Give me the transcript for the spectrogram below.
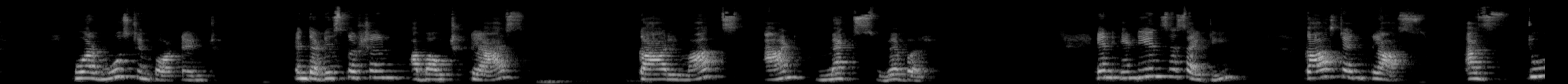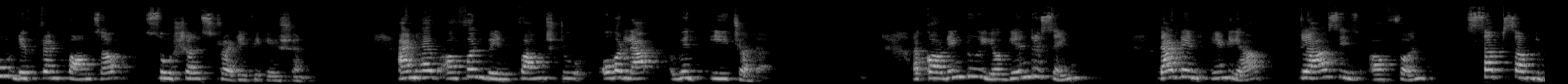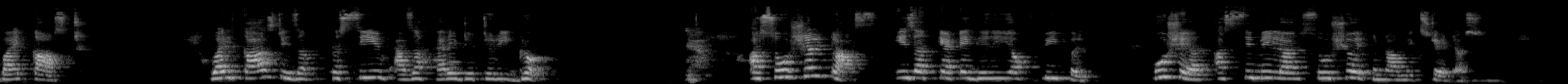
who are most important in the discussion about class Karl Marx and Max Weber. In Indian society, caste and class as two different forms of social stratification and have often been found to overlap with each other. According to Yogendra Singh, that in India, class is often subsumed by caste, while caste is perceived as a hereditary group. A social class is a category of people who share a similar socio-economic status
